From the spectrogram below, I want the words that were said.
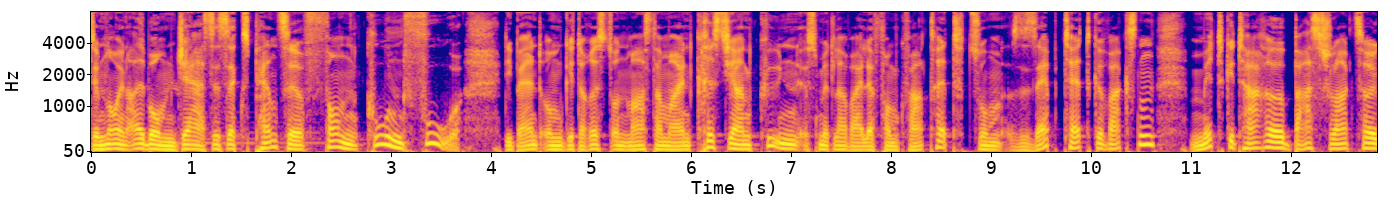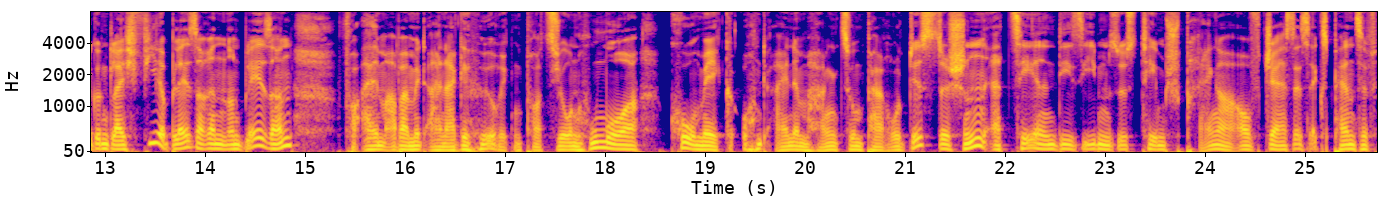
dem neuen Album Jazz is Expensive von Kuhn Fu. Die Band um Gitarrist und Mastermind Christian Kühn ist mittlerweile vom Quartett zum Septett gewachsen, mit Gitarre, Bass, Schlagzeug und gleich vier Bläserinnen und Bläsern vor allem aber mit einer gehörigen Portion Humor, Komik und einem Hang zum Parodistischen erzählen die sieben Systemsprenger auf Jazz is Expensive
